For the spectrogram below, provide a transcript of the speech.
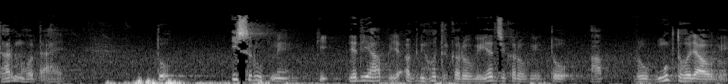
धर्म होता है। तो इस रूप में कि यदि आप अग्निहोत्र करोगे, यज्ञ करोगे तो आप रोग मुक्त हो जाओगे।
